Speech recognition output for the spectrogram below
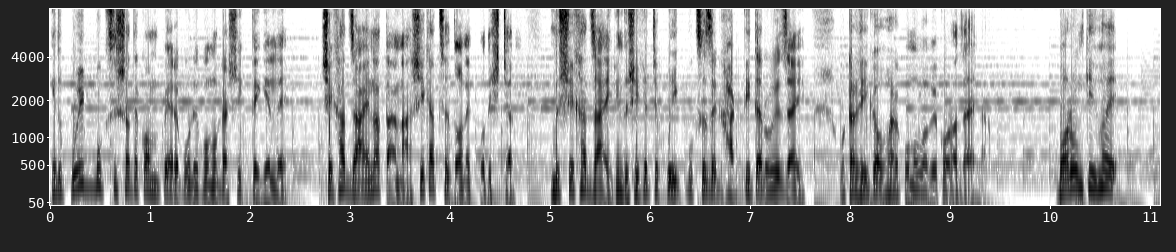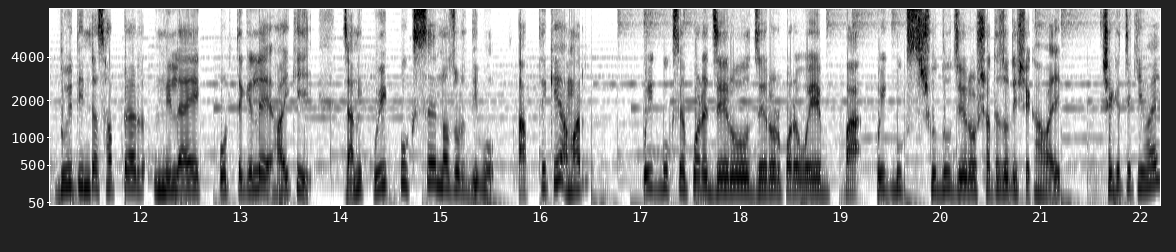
কিন্তু কুইক বুকসের সাথে কম্পেয়ার করে কোনোটা শিখতে গেলে শেখা যায় না তা না, শেখাচ্ছে তো অনেক প্রতিষ্ঠান। কিন্তু শেখা যায়, কিন্তু সেক্ষেত্রে কুইক বুকসে যে ঘাটতিটা রয়ে যায়, ওটা রিকভার কোনোভাবে করা যায় না। বরং কি হয়, দুই তিনটা সফটওয়্যার মিলায়ে করতে গেলে হয় কি, যে আমি কুইক বুকসে নজর দিব, তার থেকে আমার কুইক বুকসের পরে জেরো জেরোর পরে ওয়েব বা কুইক বুকস শুধু জেরোর সাথে যদি শেখা হয়, সেক্ষেত্রে কি হয়?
